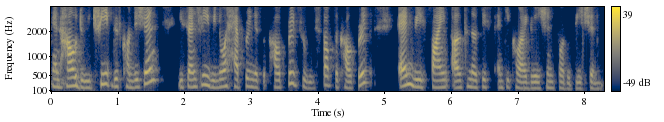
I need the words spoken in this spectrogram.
And how do we treat this condition? Essentially, we know heparin is a culprit, so we stop the culprit and we find alternative anticoagulation for the patient.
